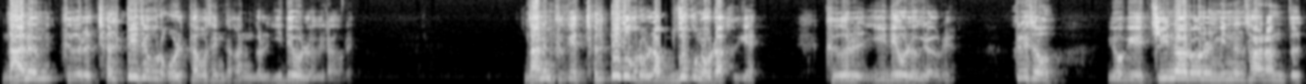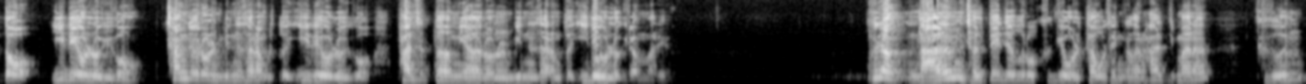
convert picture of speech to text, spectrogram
나는 그거를 절대적으로 옳다고 생각하는 걸 이데올로기라고 그래. 나는 그게 절대적으로 올라 무조건 옳아 그게. 그걸 이데올로기라고 그래요. 그래서 여기 진화론을 믿는 사람들도 이데올로기고 창조론을 믿는 사람들도 이데올로기고 판스퍼미아론을 믿는 사람도 이데올로기란 말이에요. 그냥 나는 절대적으로 그게 옳다고 생각을 하지만은 그건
